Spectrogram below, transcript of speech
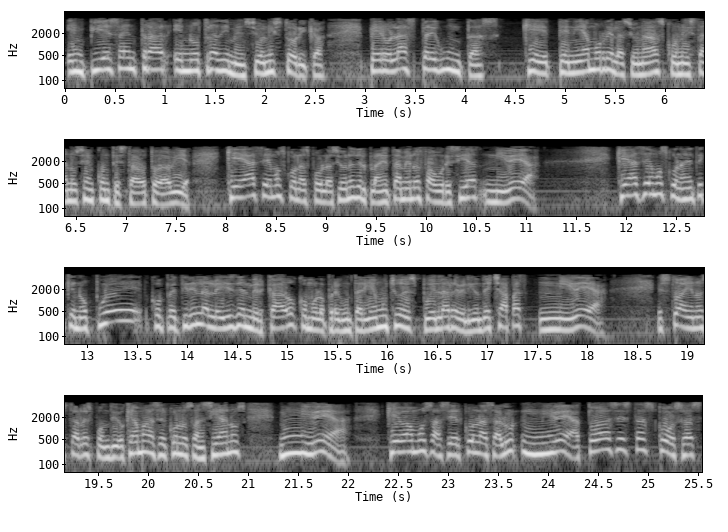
empieza a entrar en otra dimensión histórica, pero las preguntas que teníamos relacionadas con esta no se han contestado todavía. ¿Qué hacemos con las poblaciones del planeta menos favorecidas? Ni idea. ¿Qué hacemos con la gente que no puede competir en las leyes del mercado, como lo preguntaría mucho después la rebelión de Chiapas? Ni idea. Esto todavía no está respondido. ¿Qué vamos a hacer con los ancianos? Ni idea. ¿Qué vamos a hacer con la salud? Ni idea. Todas estas cosas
